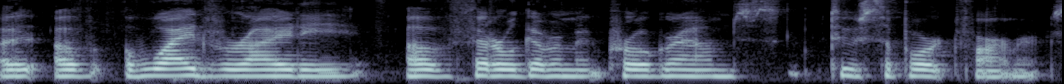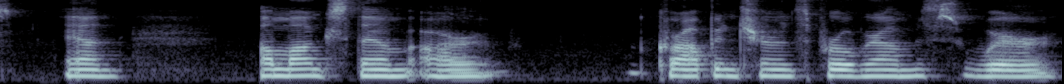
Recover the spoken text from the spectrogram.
a, a, a wide variety of federal government programs to support farmers. And amongst them are crop insurance programs where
